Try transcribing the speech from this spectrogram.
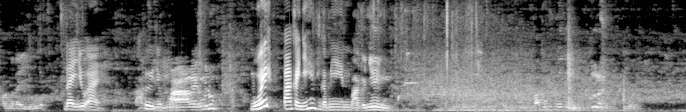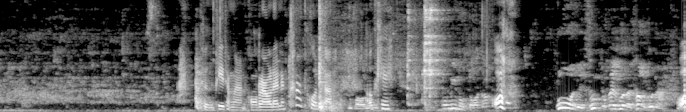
เขาก็ได้อยู่ได้อยู่ไอ้ายคืออยู่ปลาอะไรก็ไม่รู้โว้ยปลากระแยงกับเมน ปลากระยิงปลาทุกนี่ดิ ถึงถึงที่ทำงานของเราแล้วนะคะทุกคนค่ะ โอเคพวกมีหมองจอดเนาะโอ้พูดเลยซุกก็ไม่พูดเลยช่องพูดอะโอ้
